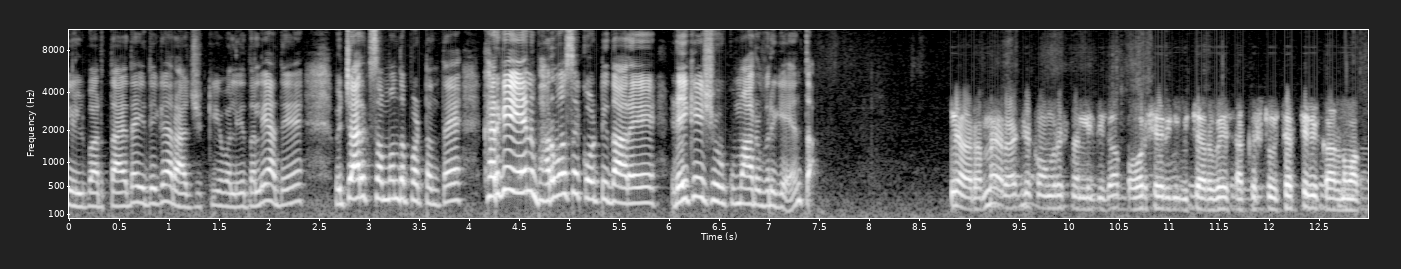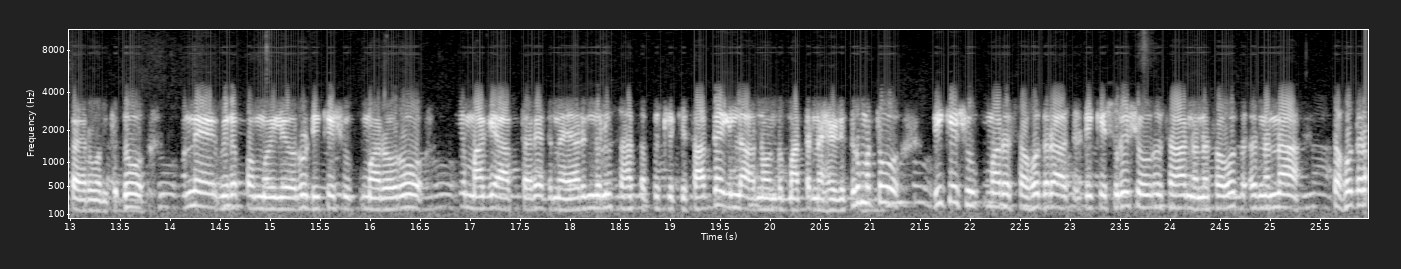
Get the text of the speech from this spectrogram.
ಕೇಳಿ ಬರ್ತಾ ಇದೆ. ಇದೀಗ ರಾಜಕೀಯ ವಲಯದಲ್ಲಿ ಅದೇ ವಿಚಾರಕ್ಕೆ ಸಂಬಂಧಪಟ್ಟಂತೆ ಖರ್ಗೆ ಏನು ಭರವಸೆ ಕೊಟ್ಟಿದ್ದಾರೆ ಡಿ ಕೆ ಶಿವಕುಮಾರ್ ಅವರಿಗೆ ಅಂತ. ರಮ್ಯಾ, ರಾಜ್ಯ ಕಾಂಗ್ರೆಸ್ನಲ್ಲಿ ಇದೀಗ ಪವರ್ ಶೇರಿಂಗ್ ವಿಚಾರವೇ ಸಾಕಷ್ಟು ಚರ್ಚೆಗೆ ಕಾರಣವಾಗ್ತಾ ಇರುವಂತದ್ದು ಮೊನ್ನೆ ವೀರಪ್ಪ ಮೊಯ್ಲಿ ಅವರು ಡಿ ಕೆ ಶಿವಕುಮಾರ್ ಅವರು ಮಾಗೆ ಆಗ್ತಾರೆ. ಅದನ್ನ ಯಾರಿಂದಲೂ ಸಹ ತಪ್ಪಿಸ್ಲಿಕ್ಕೆ ಸಾಧ್ಯ ಇಲ್ಲ ಅನ್ನೋ ಒಂದು ಮಾತನ್ನ ಹೇಳಿದ್ರು. ಮತ್ತು ಡಿ ಕೆ ಶಿವಕುಮಾರ್ ಸಹೋದರ, ಡಿ ಕೆ ಸುರೇಶ್ ಅವರು ಸಹ ನನ್ನ ಸಹೋದರ ನನ್ನ ಸಹೋದರ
